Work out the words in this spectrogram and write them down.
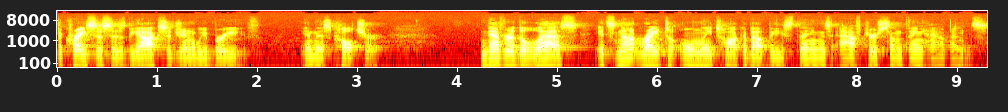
The crisis is the oxygen we breathe in this culture. Nevertheless, it's not right to only talk about these things after something happens.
